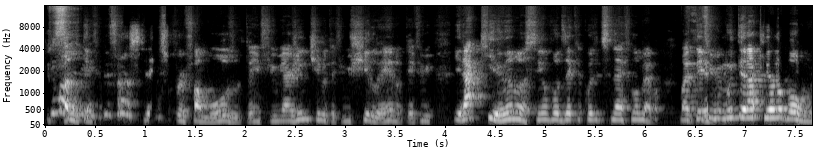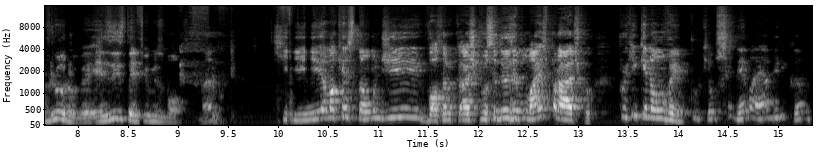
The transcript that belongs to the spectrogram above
E, mano, tem filme francês super famoso, tem filme argentino, tem filme chileno, tem filme iraquiano, assim, eu vou dizer que é coisa de cinéfilo mesmo. Mas tem filme muito iraquiano bom, juro. Existem filmes bons, né? Que é uma questão de. Voltando, acho que você deu o exemplo mais prático. Por que, que não vem? Porque o cinema é americano.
